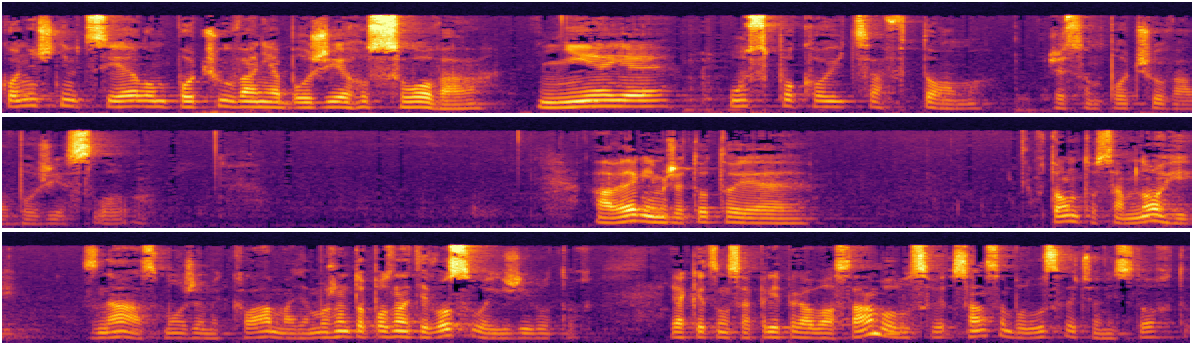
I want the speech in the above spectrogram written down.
konečným cieľom počúvania Božieho slova nie je uspokojiť sa v tom, že som počúval Božie slovo. A verím, že toto je, v tomto sa mnohí z nás môžeme klamať a možno to poznáte vo svojich životoch. Ja keď som sa pripravoval, sám, bol, sám som bol usvedčený z tohto.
